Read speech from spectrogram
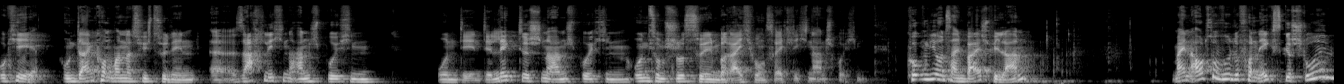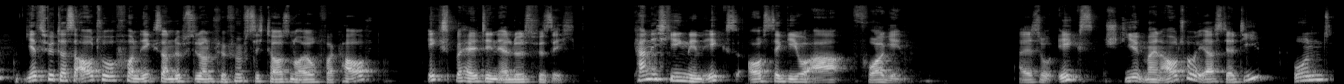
Okay, und dann kommt man natürlich zu den äh, sachlichen Ansprüchen und den deliktischen Ansprüchen und zum Schluss zu den bereicherungsrechtlichen Ansprüchen. Gucken wir uns ein Beispiel an. Mein Auto wurde von X gestohlen, jetzt wird das Auto von X an Y für 50.000 Euro verkauft. X behält den Erlös für sich. Kann ich gegen den X aus der GOA vorgehen? Also X stiehlt mein Auto, er ist der Dieb und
